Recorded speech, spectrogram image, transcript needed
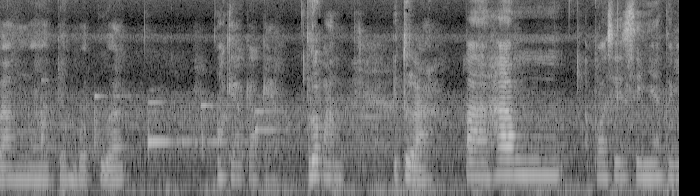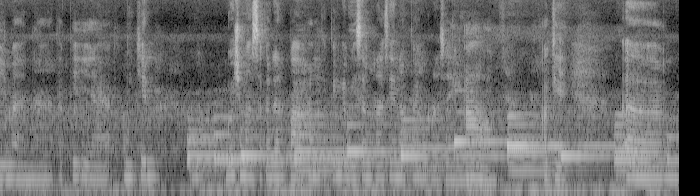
banget yang buat gue oke oke oke. Gue paham. Itulah. Paham posisinya atau gimana tapi ya mungkin gue cuma sekedar paham tapi nggak bisa ngerasain apa yang gue rasain ah Oke, em,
